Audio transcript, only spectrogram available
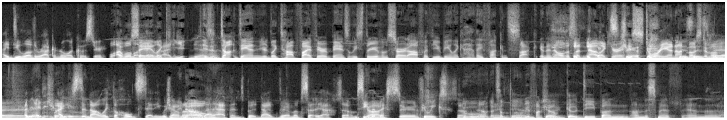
I do love the Rock and Roller Coaster. Well, I will say, like, you, Yeah. isn't Don, Dan your like top five favorite bands? At least three of them started off with you being like, ah, they fucking suck, and then all of a sudden now, like, you're a true. historian on most of them. I mean, I didn't. I used to not like the Hold Steady, which I don't I know, how that happened, but not, I'm upset. Yeah, so I'm seeing God. them next uh, in a few weeks. So Ooh, no. that's a, Right, that'll be a fun go, show. Go deep on on the Smith, and uh,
